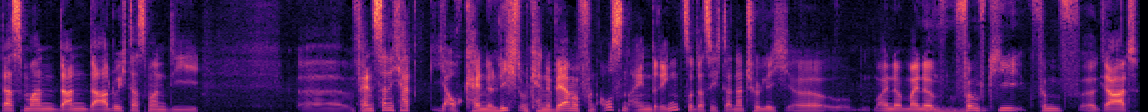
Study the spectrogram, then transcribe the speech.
dass man dann dadurch, dass man die äh, Fenster nicht hat, ja auch keine Licht und keine Wärme von außen eindringt, sodass ich dann natürlich äh, meine, meine 5 Ki 5 äh, Grad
